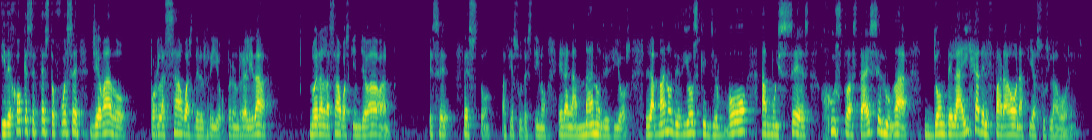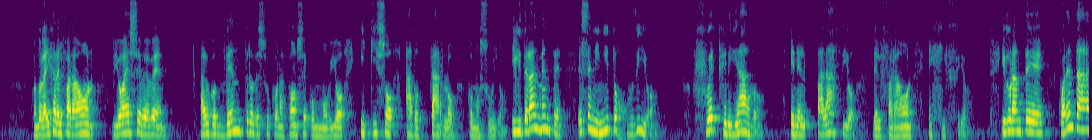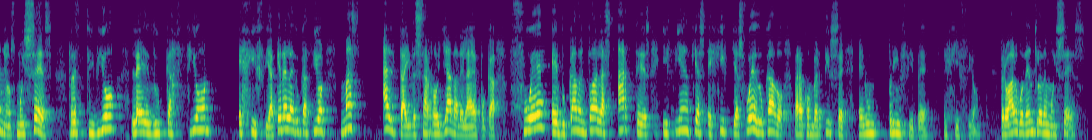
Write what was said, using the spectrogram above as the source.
y dejó que ese cesto fuese llevado por las aguas del río, pero en realidad no eran las aguas quien llevaban ese cesto hacia su destino, era la mano de Dios, la mano de Dios que llevó a Moisés justo hasta ese lugar donde la hija del faraón hacía sus labores. Cuando la hija del faraón vio a ese bebé, algo dentro de su corazón se conmovió y quiso adoptarlo como suyo. Y literalmente ese niñito judío fue criado en el palacio del faraón egipcio. Y durante 40 años Moisés recibió la educación egipcia, que era la educación más alta y desarrollada de la época. Fue educado en todas las artes y ciencias egipcias. Fue educado para convertirse en un príncipe egipcio. Pero algo dentro de Moisés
